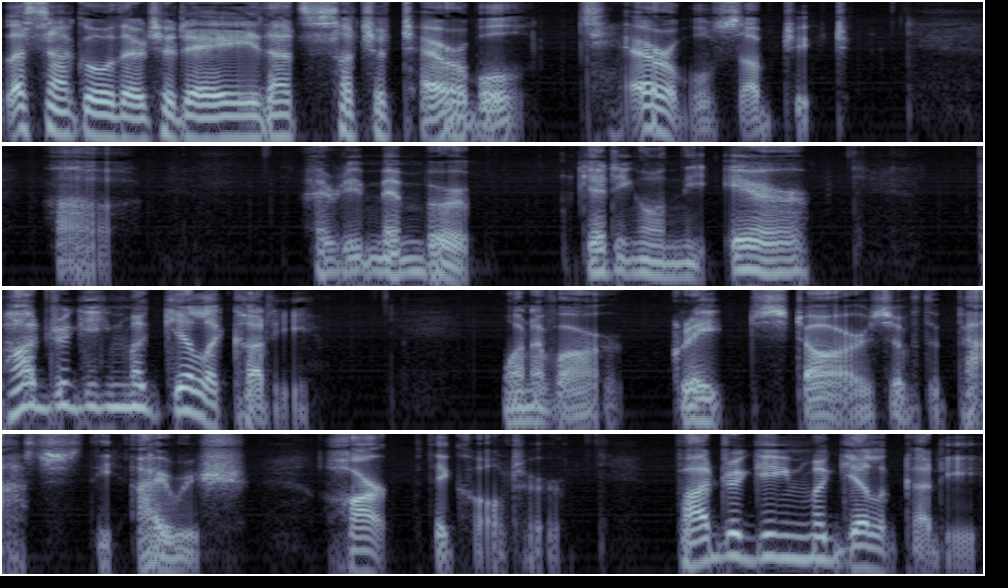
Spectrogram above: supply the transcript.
Let's not go there today. That's such a terrible, terrible subject. Uh, I remember getting on the air Padraig McGillicuddy, one of our great stars of the past, the Irish harp, they called her. Padraig McGillicuddy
